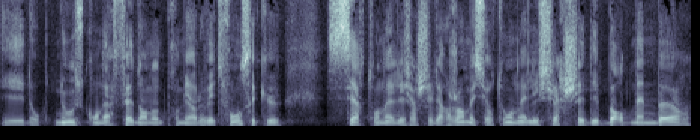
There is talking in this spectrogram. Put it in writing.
Et donc nous, ce qu'on a fait dans notre première levée de fonds, c'est que certes, on allait chercher l'argent, mais surtout, on allait chercher des board members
